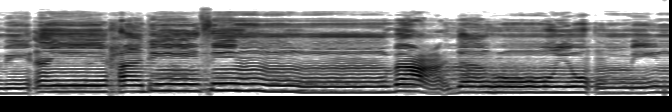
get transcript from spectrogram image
فبأي حديث بعده يؤمن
